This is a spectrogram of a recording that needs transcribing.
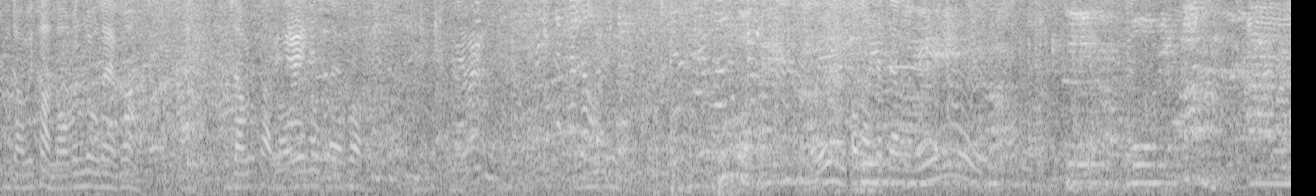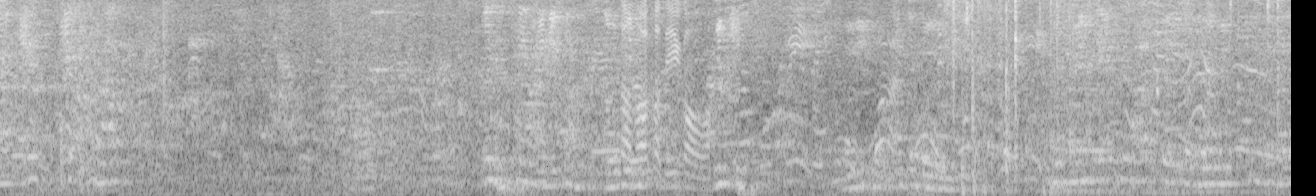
มันจะเอาวิสานล้อเป็นลูกแรกก่อนมันจะเอาวิสานล้อเป็นลูกแรกก่อนเฮ้ยต้องมาแจ้งเลยเจอกับโมเมนตัม RSX นะครับเอ้ยที่ไหนดีกว่าเอาวิสานล้อเขาดีกว่าวะวินอีกนี่วันนี้ ผมน่าจะเปิดคุณวินเอ็กซ์นะครับเจอกับโมเมนตัมนะครับ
